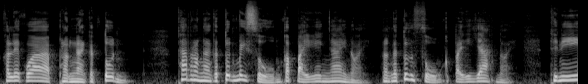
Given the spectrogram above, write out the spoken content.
เขาเรียกว่าพลังงานกระตุ้น ถ้าพลังงานกระตุ้นไม่สูงก็ไปได้ง่ายหน่อยพลังงานกระตุ้นสูงก็ไปได้ยากหน่อย ทีนี้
